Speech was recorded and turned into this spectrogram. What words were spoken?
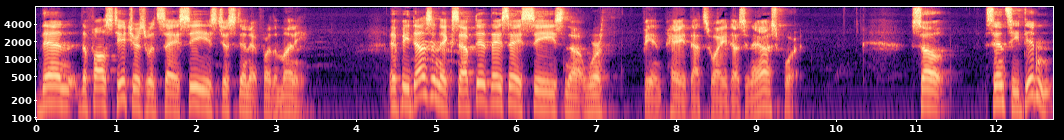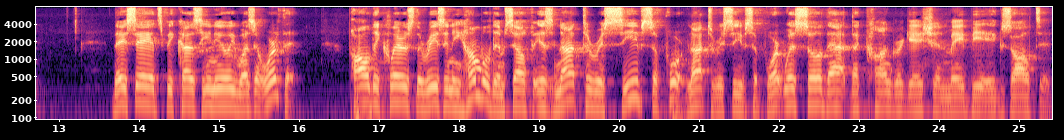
then the false teachers would say, see, he's just in it for the money. If he doesn't accept it, they say, see, he's not worth being paid. That's why he doesn't ask for it. So, since he didn't, they say it's because he knew he wasn't worth it. Paul declares the reason he humbled himself is not to receive support, not to receive support was so that the congregation may be exalted.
